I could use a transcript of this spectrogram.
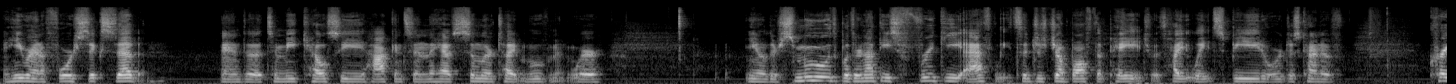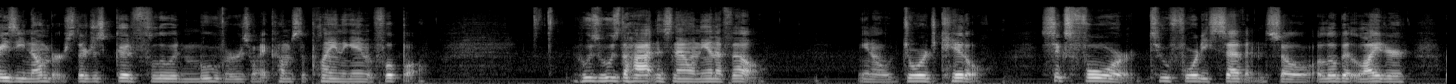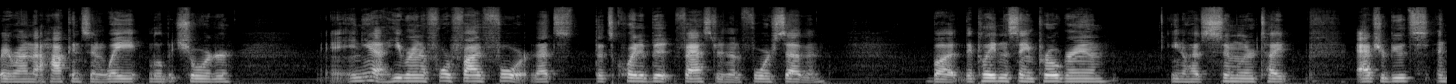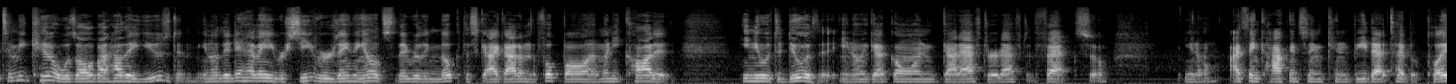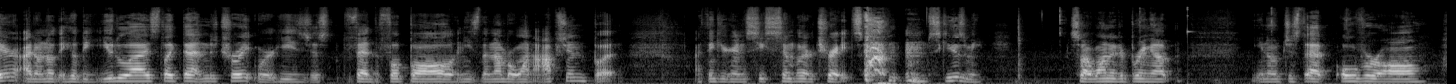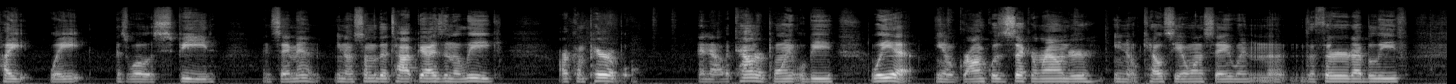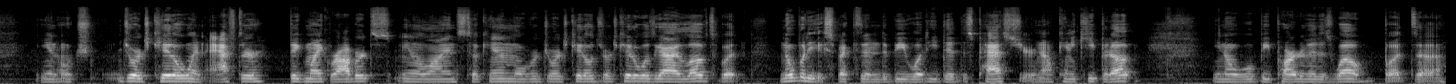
and he ran a 4'6'7". And uh, to me, Kelce, Hockenson, they have similar type movement where you know, they're smooth, but they're not these freaky athletes that just jump off the page with height, weight, speed, or just kind of crazy numbers. They're just good, fluid movers when it comes to playing the game of football. Who's who's the hotness now in the NFL? You know, George Kittle, 6'4", 247, so a little bit lighter, right around that Hockenson weight, a little bit shorter. And yeah, he ran a 4.54. That's that's quite a bit faster than a 4.7 but they played in the same program, you know, have similar type attributes. And to me, Kittle was all about how they used him. You know, they didn't have any receivers, anything else. They really milked this guy, got him the football, and when he caught it, he knew what to do with it. You know, he got going, got after it after the fact. So, you know, I think Hockenson can be that type of player. I don't know that he'll be utilized like that in Detroit, where he's just fed the football and he's the number one option, but I think you're going to see similar traits. Excuse me. So I wanted to bring up, you know, just that overall height, weight, as well as speed, and say, man, you know, some of the top guys in the league are comparable. And now the counterpoint will be, well, yeah, you know, Gronk was a second rounder. You know, Kelce, I want to say, went in the, the third, I believe. You know, George Kittle went after Big Mike Roberts. You know, Lions took him over George Kittle. George Kittle was a guy I loved, but nobody expected him to be what he did this past year. Now, can he keep it up? You know, will be part of it as well. But, uh,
